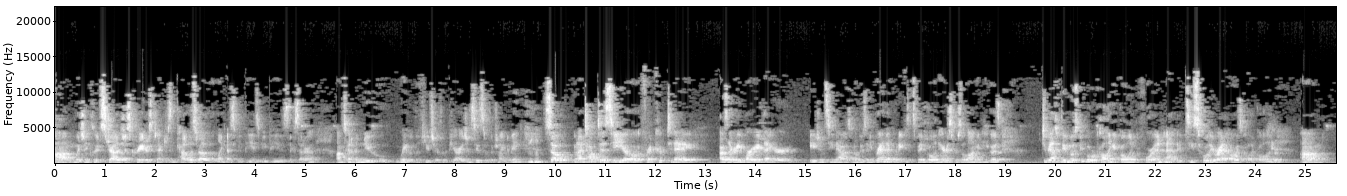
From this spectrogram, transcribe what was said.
um, which includes strategists, creators, connectors, and catalysts rather than like SVPs, VPs, etc. Um, it's kind of a new wave of the future for PR agencies, what they're trying to make. Mm-hmm. So when I talked to CEO Fred Cook today, I was like, "Are you worried that your agency now is going to lose any brand equity because it's been Golin Harris for so long?" And he goes to be honest with you, most people were calling it Golin before, and mm-hmm. he's totally right. I always call it Golin. Sure. Um,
